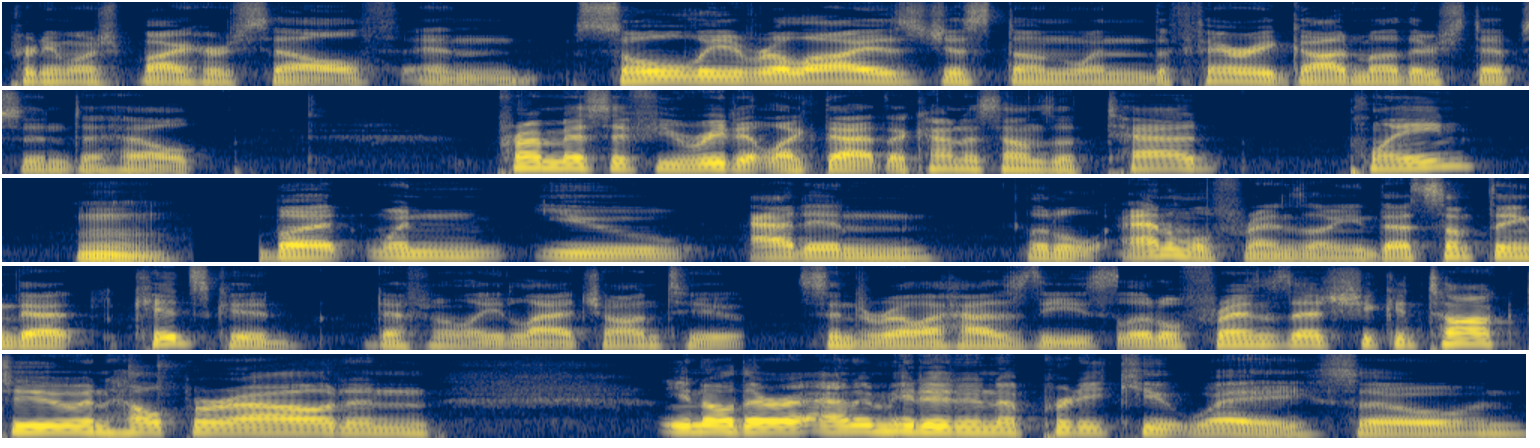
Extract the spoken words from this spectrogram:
pretty much by herself and solely relies just on when the fairy godmother steps in to help. Premise, if you read it like that, that kind of sounds a tad plain. Hmm. But when you add in little animal friends, I mean, that's something that kids could definitely latch onto. Cinderella has these little friends that she can talk to and help her out, and you know they're animated in a pretty cute way. So,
